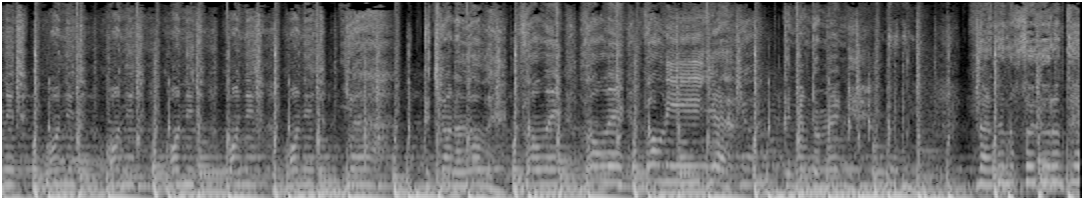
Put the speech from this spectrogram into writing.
want it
